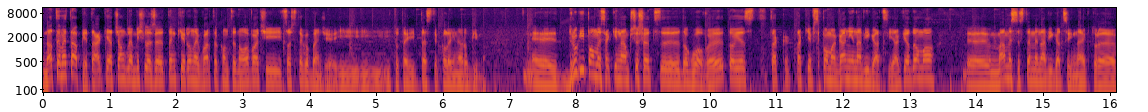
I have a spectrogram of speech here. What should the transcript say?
na tym etapie, tak? Ja ciągle myślę, że ten kierunek warto kontynuować i coś z tego będzie. I, i, i tutaj testy kolejne robimy. E, drugi pomysł, jaki nam przyszedł e, do głowy, to jest tak, takie wspomaganie nawigacji. Jak wiadomo, e, mamy systemy nawigacyjne, które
